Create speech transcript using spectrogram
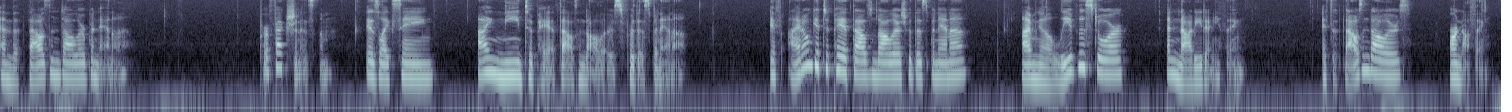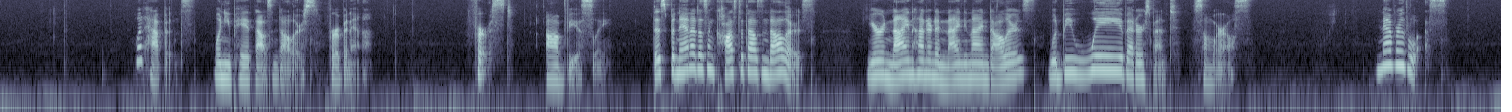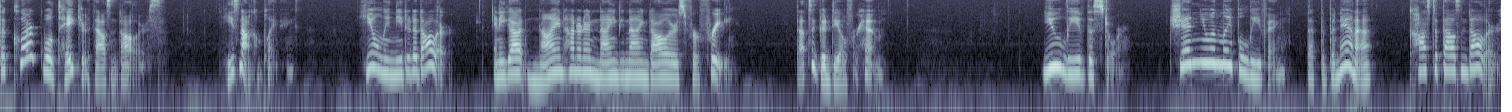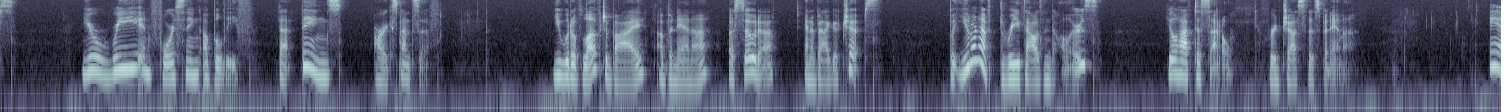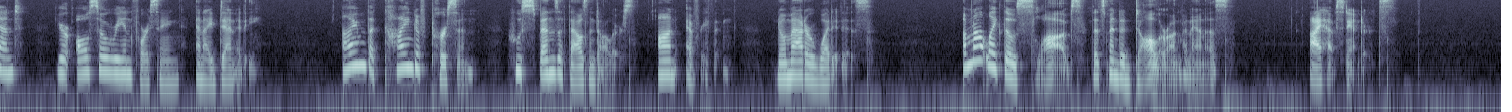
and the thousand dollar banana. Perfectionism is like saying, I need to pay a thousand dollars for this banana. If I don't get to pay a thousand dollars for this banana, I'm going to leave the store and not eat anything. It's a thousand dollars or nothing. What happens when you pay a thousand dollars for a banana? First, obviously, this banana doesn't cost a thousand dollars your $999 would be way better spent somewhere else. Nevertheless, the clerk will take your $1,000. He's not complaining. He only needed a dollar, and he got $999 for free. That's a good deal for him. You leave the store, genuinely believing that the banana cost $1,000. You're reinforcing a belief that things are expensive. You would have loved to buy a banana, a soda, and a bag of chips, but you don't have $3,000. You'll have to settle for just this banana. And you're also reinforcing an identity. I'm the kind of person who spends $1,000 on everything, no matter what it is. I'm not like those slobs that spend a dollar on bananas. I have standards.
